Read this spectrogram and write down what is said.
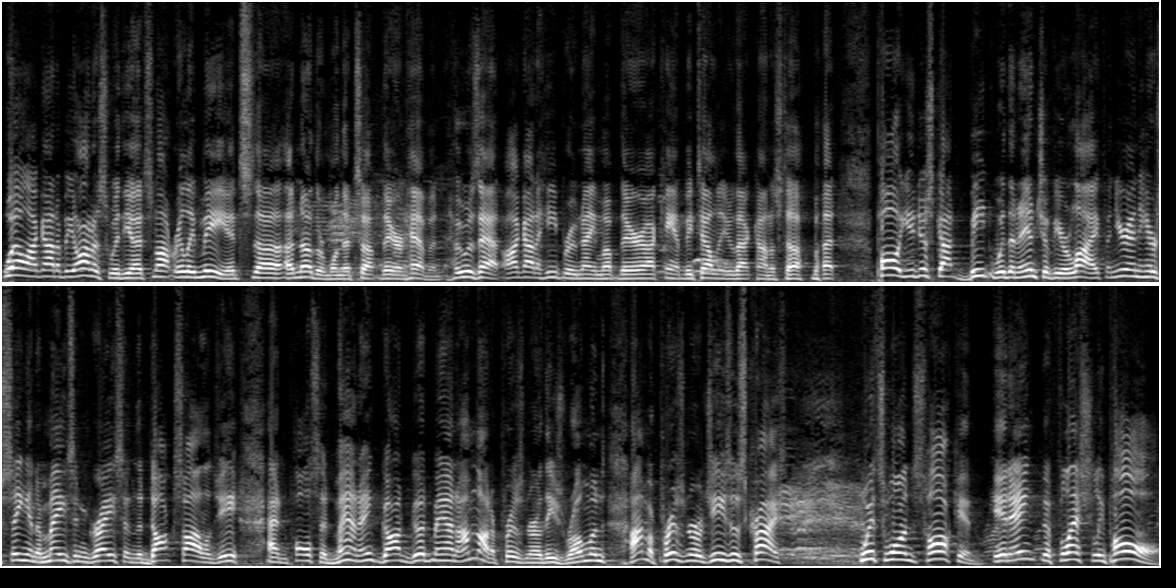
Well, I got to be honest with you, it's not really me. It's uh, another one that's up there in heaven. Who is that? I got a Hebrew name up there. I can't be telling you that kind of stuff. But Paul, you just got beat with an inch of your life, and you're in here singing Amazing Grace and the doxology. And Paul said, Man, ain't God good, man? I'm not a prisoner of these Romans. I'm a prisoner of Jesus Christ. Which one's talking? It ain't the fleshly Paul.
